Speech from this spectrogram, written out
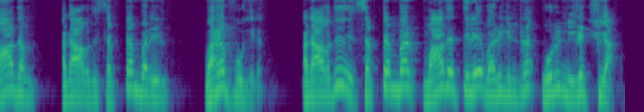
மாதம் அதாவது செப்டம்பரில் வரப்போகிறது. அதாவது செப்டம்பர் மாதத்திலே வருகின்ற ஒரு நிகழ்ச்சியாகும்.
